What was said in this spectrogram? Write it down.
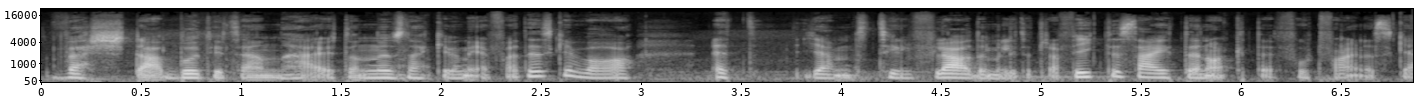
värsta budgeten här utan nu snackar vi mer för att det ska vara ett jämnt tillflöde med lite trafik till sajten och att det fortfarande ska,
